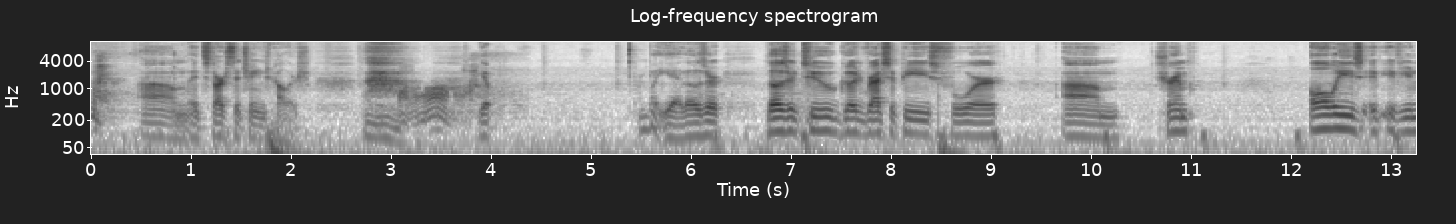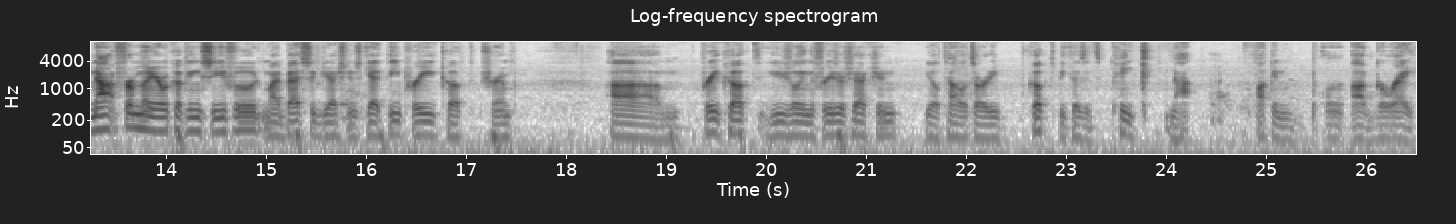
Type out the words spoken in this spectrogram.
Um, it starts to change colors. Ah. Yep. But yeah, those are those are two good recipes for um, shrimp. Always, if, if you're not familiar with cooking seafood, my best suggestion is get the pre-cooked shrimp. Um, pre-cooked, usually in the freezer section, you'll tell it's already cooked because it's pink, not fucking uh, gray.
